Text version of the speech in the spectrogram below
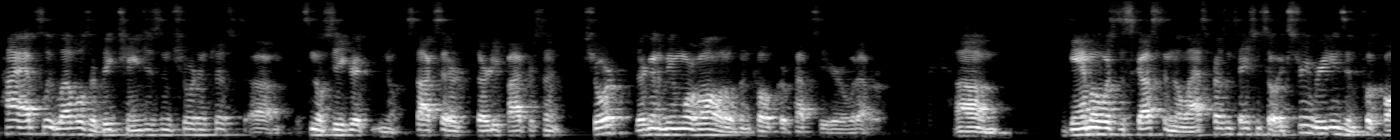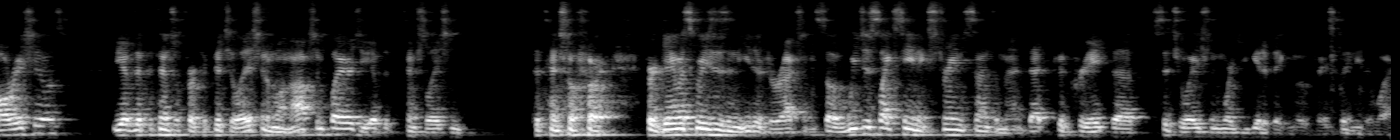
high absolute levels, or big changes in short interest. Um, it's no secret, you know, stocks that are 35% short, they're going to be more volatile than Coke or Pepsi or whatever. Um, gamma was discussed in the last presentation. So extreme readings and put call ratios. You have the potential for capitulation among option players. You have the potential for for gamma squeezes in either direction. So we just like seeing extreme sentiment that could create the situation where you get a big move, basically in either way.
